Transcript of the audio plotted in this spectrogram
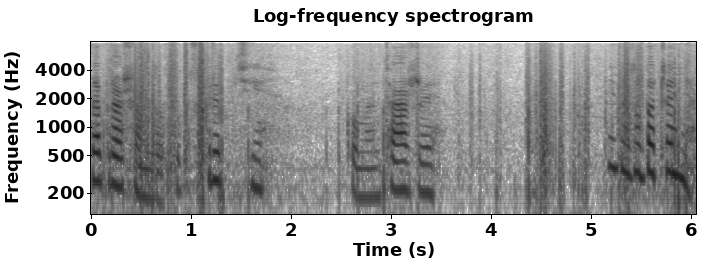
Zapraszam do subskrypcji, komentarzy i do zobaczenia.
